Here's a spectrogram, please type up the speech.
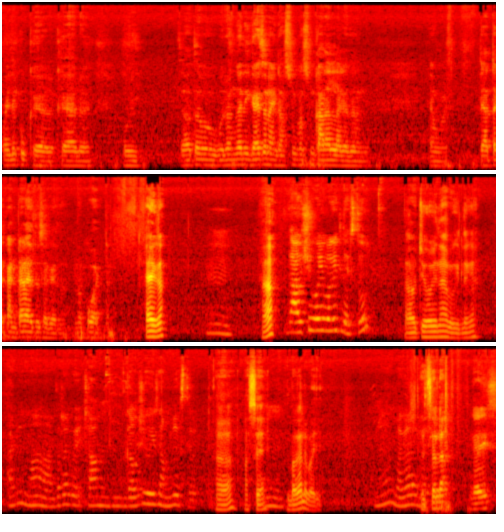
पहिले खूप खेळ खेळायला. होळी तेव्हा तर रंग निघायचा नाही. घासून घासून काढायला लागायचा रंग. त्यामुळे. ते आता कंटाळा येतो सगळ्यांना. नको वाटतं. काय का? हा? गावची होळी बघितलीस तू? गावची होळी नाही बघितली का? अरे हा जरा छान गावची होळी चांगली असते वाटतं. हा असं आहे? बघायला पाहिजे. हं, बघायला तर पाहिजे. चला गाईस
